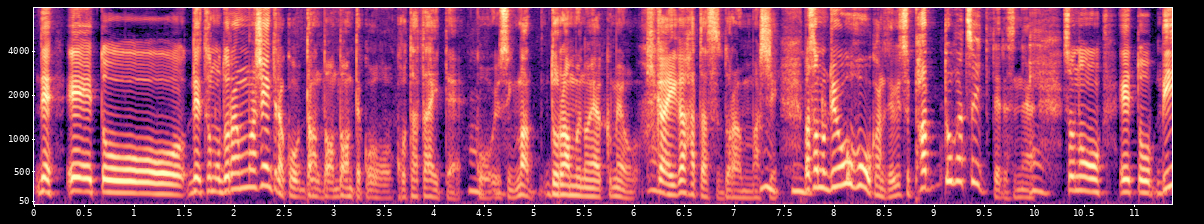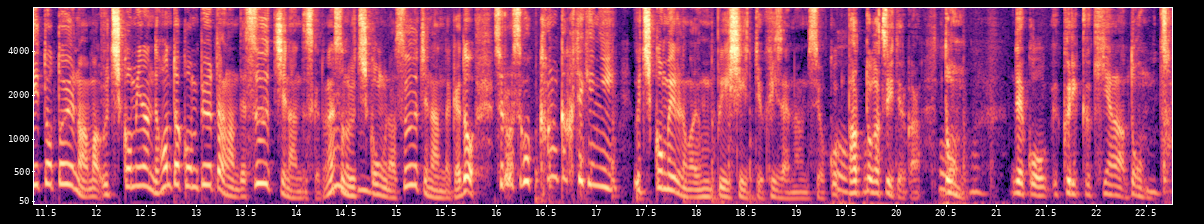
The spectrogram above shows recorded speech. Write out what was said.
で,、えーと、でそのドラムマシンっていうのはこうダンドンドンってこうこう叩いて、うん、こう要するにまあドラムの役目を機械が果たすドラムマシン、はい、まあ、その両方を感じて要するにパッドがついててですね、その、えーと、ビートというのはまあ打ち込みなんで本当はコンピューターなんで数値なんですけどねその打ち込むのは数値なんだけどそれをすごく感覚的に打ち込めるのが MPC っていう機材なんですよ。こうパッドがついてるからドン。でこうクリック聞きながらドンザ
